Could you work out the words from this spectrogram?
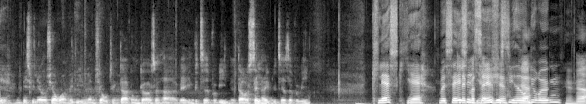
øh, hvis vi laver sjov og midt i en eller anden sjov ting. Der er nogen, der også har været inviteret på vin, der også selv har inviteret sig på vin. Klask, ja. Massage, Lidt massage, ja, hvis de havde ja. ondt i ryggen. Ja. Ja.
